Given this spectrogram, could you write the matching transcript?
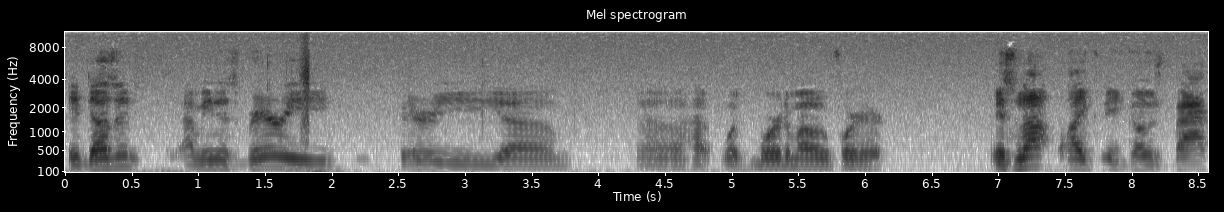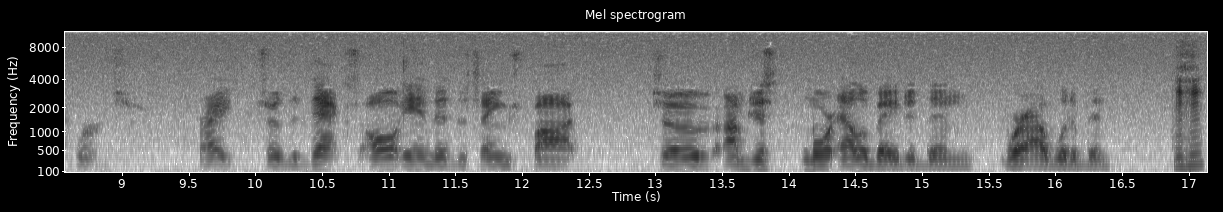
It doesn't. I mean, it's very, very. Um, uh, how, what word am I looking for here? It's not like it goes backwards, right? So the decks all end at the same spot. So I'm just more elevated than where I would have been. Mhm.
